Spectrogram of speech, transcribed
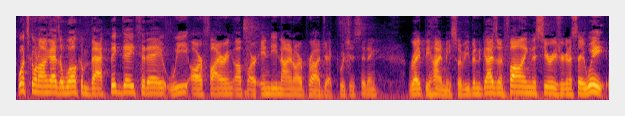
What's going on, guys, and welcome back. Big day today. We are firing up our Indy 9R project, which is sitting right behind me. So if you've been guys have been following this series, you're going to say, "Wait,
